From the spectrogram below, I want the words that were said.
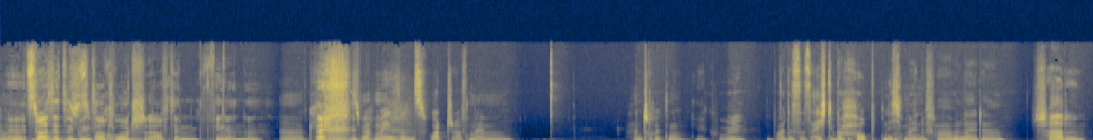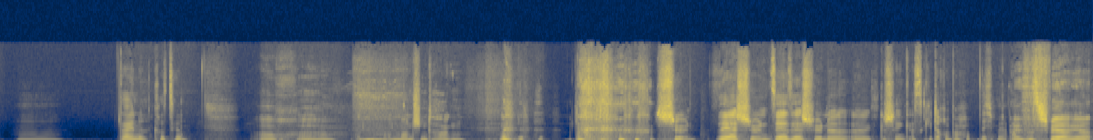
Äh, du hast jetzt Swatch übrigens auch machen. rot auf den Fingern, ne? Ah, okay. Ich mache mal hier so einen Swatch auf meinem Handrücken. Ja, cool. Boah, das ist echt überhaupt nicht meine Farbe, leider. Schade. Hm. Deine, Christian? auch äh, an, an manchen Tagen. Schön. Sehr schön. Sehr, sehr schöne äh, Geschenke. Es geht auch überhaupt nicht mehr ab. Es ist schwer, ja.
